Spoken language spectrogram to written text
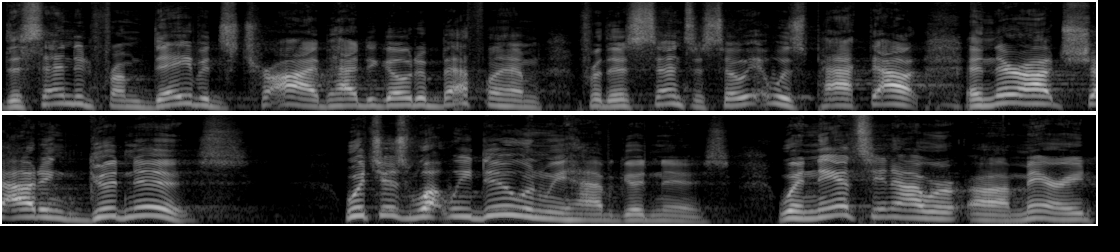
descended from David's tribe had to go to Bethlehem for this census. So it was packed out, and they're out shouting good news. which is what we do when we have good news. When Nancy and I were uh, married,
